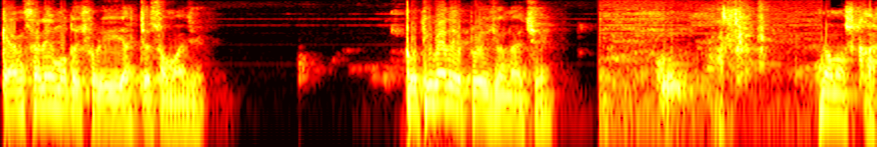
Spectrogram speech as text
ক্যান্সারের মতো ছড়িয়ে যাচ্ছে সমাজে। প্রতিবাদের প্রয়োজন আছে। নমস্কার।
